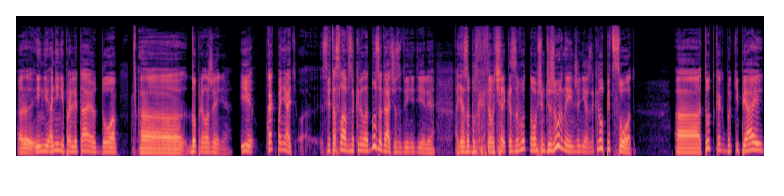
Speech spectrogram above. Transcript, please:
э, и не, они не пролетают до, э, до приложения. И как понять, Святослав закрыл одну задачу за две недели, а я забыл, как того человека зовут, но, в общем, дежурный инженер закрыл 500. А, тут как бы KPI,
